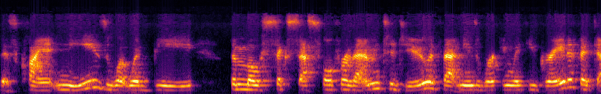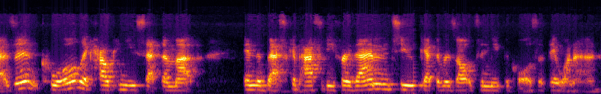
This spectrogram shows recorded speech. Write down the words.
this client needs, what would be the most successful for them to do. If that means working with you, great. If it doesn't, cool. Like how can you set them up in the best capacity for them to get the results and meet the goals that they want to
